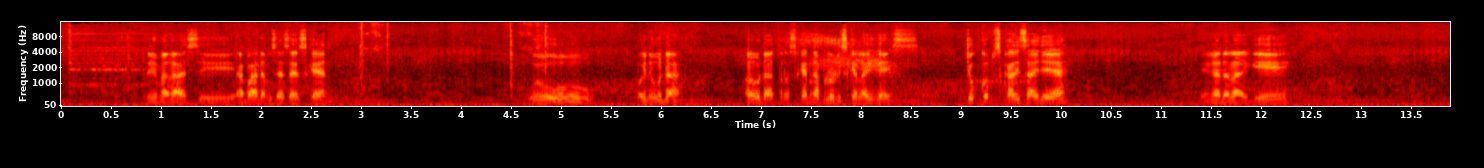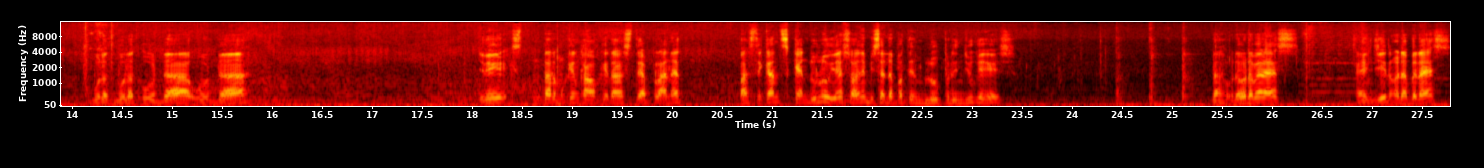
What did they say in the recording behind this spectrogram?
Terima kasih. Apa ada bisa saya scan? Uh. Oh ini udah. Kalau udah terscan nggak perlu di scan lagi guys. Cukup sekali saja ya. Nggak ada lagi. Bulat-bulat udah, udah. Jadi ntar mungkin kalau kita setiap planet pastikan scan dulu ya, soalnya bisa dapetin blueprint juga guys. Dah, udah udah beres. Engine udah beres.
